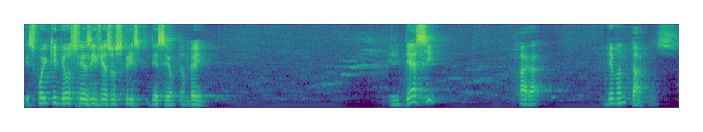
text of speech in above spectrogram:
Isso foi o que Deus fez em Jesus Cristo, desceu também. Ele desce para levantar-nos.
